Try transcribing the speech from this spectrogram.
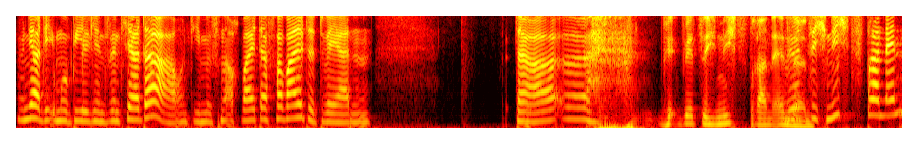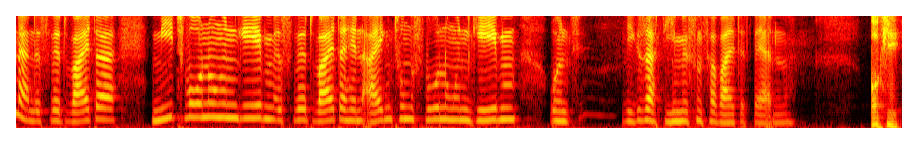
Nun ja, die Immobilien sind ja da und die müssen auch weiter verwaltet werden. Da äh, wird sich nichts dran ändern. Wird sich nichts dran ändern. Es wird weiter Mietwohnungen geben, es wird weiterhin Eigentumswohnungen geben und wie gesagt, die müssen verwaltet werden. Okay.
